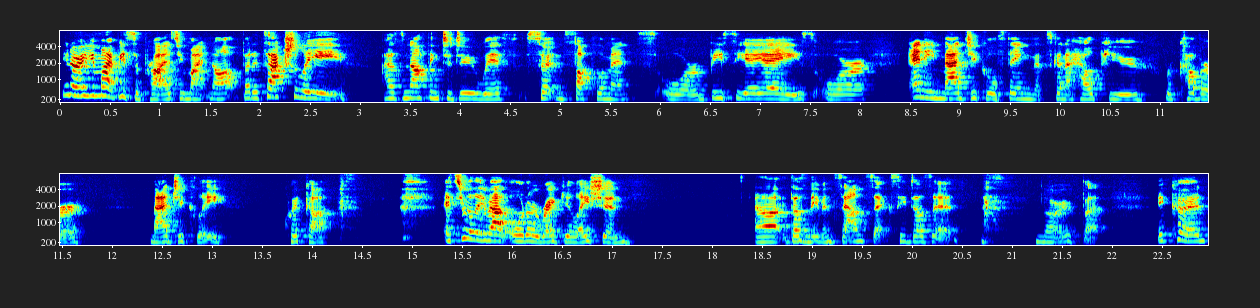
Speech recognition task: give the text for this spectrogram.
you know, you might be surprised, you might not, but it's actually has nothing to do with certain supplements or BCAAs or any magical thing that's going to help you recover magically quicker. It's really about auto regulation. Uh, it doesn't even sound sexy, does it? no, but it could.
